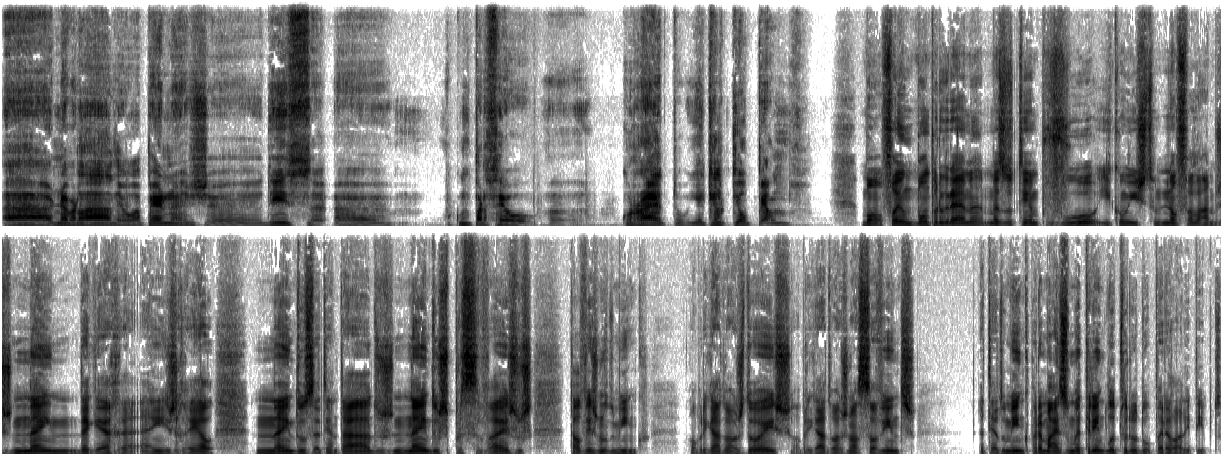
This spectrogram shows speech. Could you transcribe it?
Uh, na verdade, eu apenas uh, disse o que me pareceu correto e aquilo que eu penso. Bom, foi um bom programa, mas o tempo voou e com isto não falámos nem da guerra em Israel, nem dos atentados, nem dos percevejos, talvez no domingo. Obrigado aos dois, obrigado aos nossos ouvintes. Até domingo para mais uma triangulatura do Paralelepípedo.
